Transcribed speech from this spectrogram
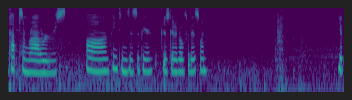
Cops and robbers. Aw, paintings disappeared. Just gonna go for this one. Yep.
